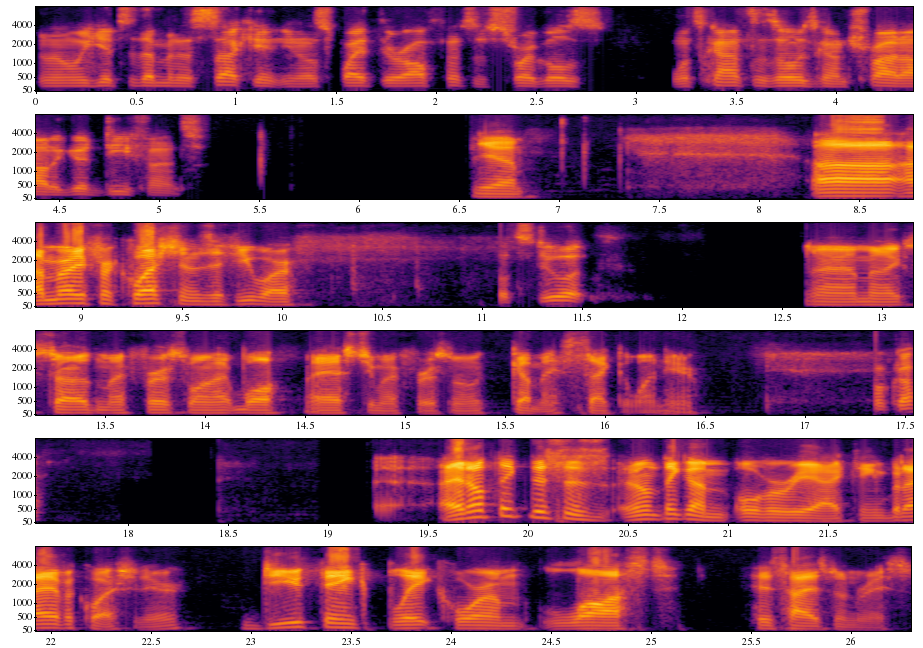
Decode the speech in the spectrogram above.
when we get to them in a second, you know, despite their offensive struggles, Wisconsin's always going to trot out a good defense. Yeah. Uh, I'm ready for questions if you are. Let's do it. All right, I'm going to start with my first one. Well, I asked you my first one. I got my second one here. Okay. I don't think this is, I don't think I'm overreacting, but I have a question here. Do you think Blake Corum lost his Heisman race?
